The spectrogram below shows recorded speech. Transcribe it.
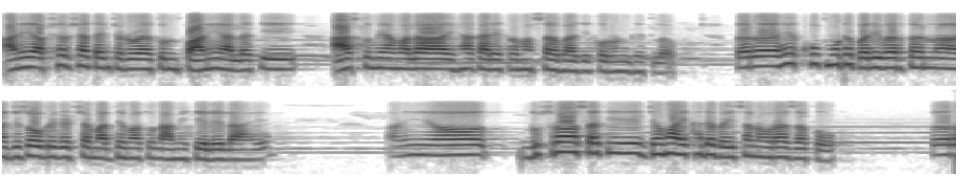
आणि अक्षरशः त्यांच्या डोळ्यातून पाणी आलं की आज तुम्ही आम्हाला ह्या कार्यक्रमात सहभागी करून घेतलं. तर हे खूप मोठं परिवर्तन जिजाऊ ब्रिगेडच्या माध्यमातून आम्ही केलेलं आहे. आणि दुसरं असं की जेव्हा एखाद्या बाईचा नवरा जातो तर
